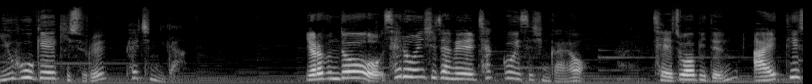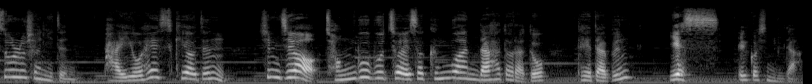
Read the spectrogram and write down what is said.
유혹의 기술을 펼칩니다. 여러분도 새로운 시장을 찾고 있으신가요? 제조업이든 IT 솔루션이든 바이오 헬스케어든 심지어 정부 부처에서 근무한다 하더라도 대답은 예스일 것입니다.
